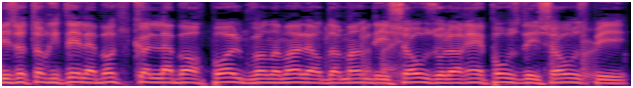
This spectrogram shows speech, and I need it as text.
les autorités là-bas qui collaborent pas, le gouvernement leur demande des choses ou leur impose des choses, puis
